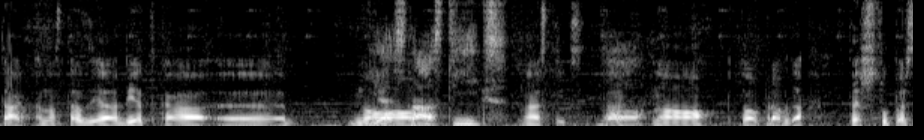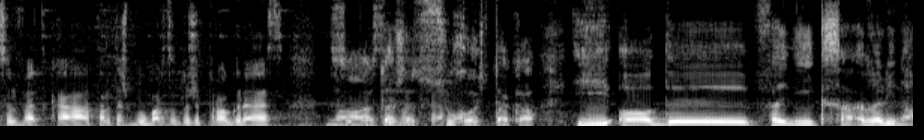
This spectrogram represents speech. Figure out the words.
Tak, Anastazja, Bietka, e, no. Jest, Nasty X. Nastix, tak. No, to prawda. Też super sylwetka, tam też był bardzo duży progres. No, super też jest sylwetka. suchość taka. I od y, Feniksa Ewelina.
